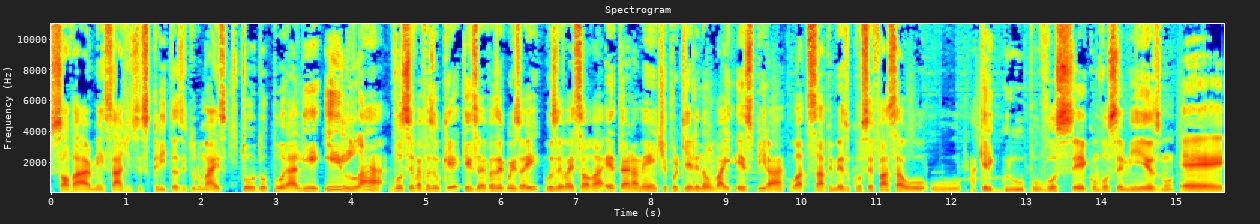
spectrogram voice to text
salvar mensagens escritas e tudo mais. Tudo por ali. E lá, você vai fazer o quê? O que você vai fazer com isso aí? Você vai salvar eternamente, porque ele não vai expirar. O WhatsApp, mesmo que você você faça o, o aquele grupo, você com você mesmo, é,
